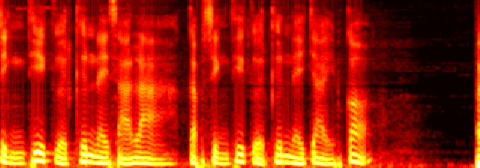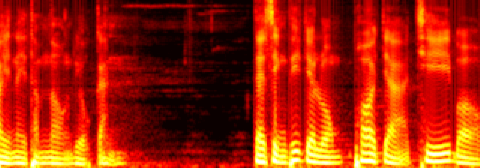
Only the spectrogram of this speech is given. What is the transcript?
สิ่งที่เกิดขึ้นในศาลากับสิ่งที่เกิดขึ้นในใจก็ไปในทำนองเดียวกัน แต่สิ่งที่จะหลวงพ่อจะชี้บอก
